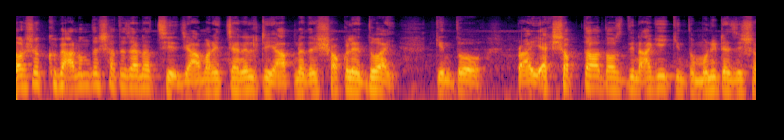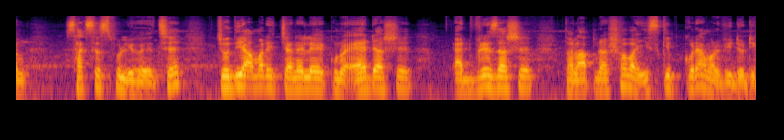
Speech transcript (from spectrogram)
দর্শক, খুবই আনন্দের সাথে জানাচ্ছি যে আমার এই চ্যানেলটি আপনাদের সকলের দোয়াই, কিন্তু প্রায় এক সপ্তাহ, দশ দিন আগেই কিন্তু মনিটাইজেশন সাকসেসফুলি হয়েছে। যদি আমার এই চ্যানেলে কোনো অ্যাড আসে অ্যাডভারেজ আসে, তাহলে আপনারা সবাই স্কিপ করে আমার ভিডিওটি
